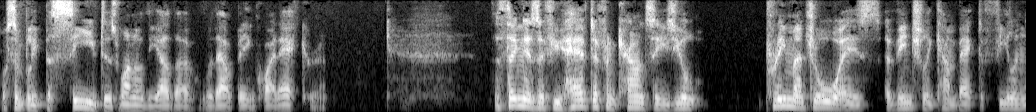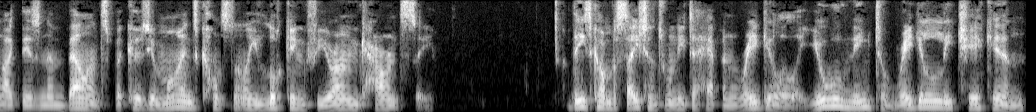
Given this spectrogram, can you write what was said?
or simply perceived as one or the other without being quite accurate. The thing is, if you have different currencies, you'll pretty much always eventually come back to feeling like there's an imbalance because your mind's constantly looking for your own currency. These conversations will need to happen regularly. You will need to regularly check in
